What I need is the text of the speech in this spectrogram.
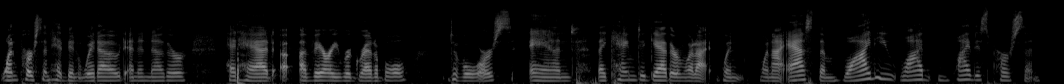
one person had been widowed and another had had a, a, very regrettable divorce. And they came together. And what I when when I asked them, why do you why why this person?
